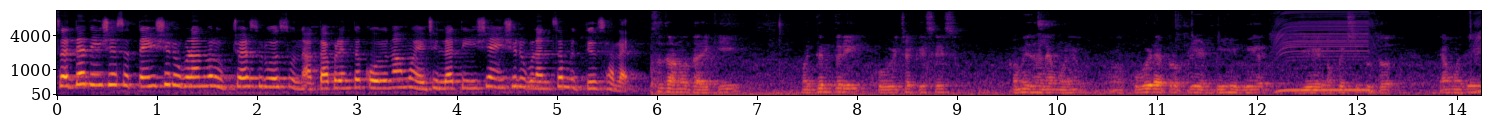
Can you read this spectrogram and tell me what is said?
सध्या तीनशे सत्याऐंशी रुग्णांवर उपचार सुरू असून आतापर्यंत कोरोनामुळे जिल्ह्यात तीनशे ऐंशी रुग्णांचा मृत्यू झालाय. मध्यंतरी कोविडच्या केसेस कमी झाल्यामुळे कोविड ॲप्रोप्रिएट बिहेवियर जे अपेक्षित होतं त्यामध्ये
